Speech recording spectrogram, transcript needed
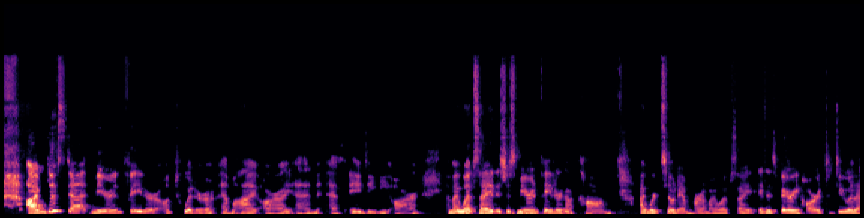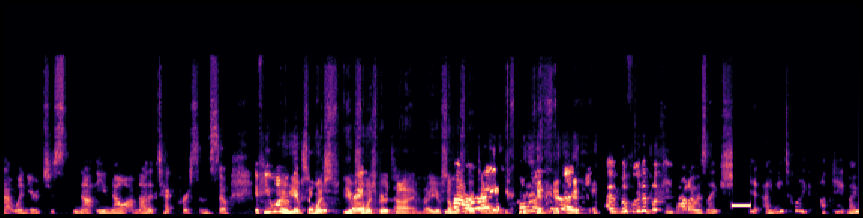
I'm just at Mirin Fader on Twitter, M I R I N F A D E R. And my website is just mirinfader.com. I worked so damn hard on my website. It is very hard to do that when you're just not, you know, I'm not a tech person. So if you want to. you have so much, you have so much spare time, right? You have so yeah, much spare right? time. oh my God. Before the book came out, I was like, shit, I need to like update my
